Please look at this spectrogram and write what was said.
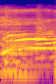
home.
